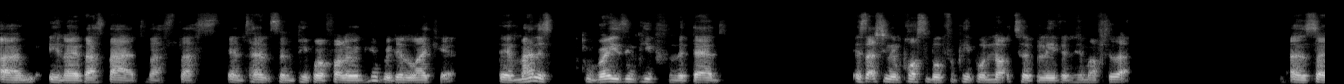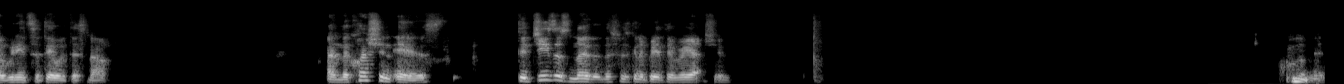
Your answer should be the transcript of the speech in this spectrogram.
um, you know, that's bad, that's that's intense, and people are following him. We didn't like it. If man is raising people from the dead, it's actually impossible for people not to believe in him after that. And so we need to deal with this now. And the question is did Jesus know that this was going to be the reaction? Probably.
